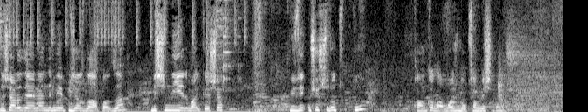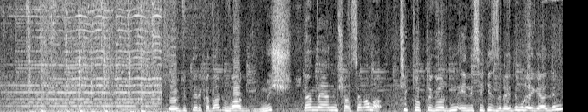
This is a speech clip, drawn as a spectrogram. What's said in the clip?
Dışarıda değerlendirme yapacağız daha fazla. Biz şimdi yiyelim arkadaşlar. 173 lira tuttu. Kanka lahmacun 95 liraymış. övdükleri kadar varmış. Ben beğendim şahsen ama TikTok'ta gördüğüm 58 liraydı. Buraya geldim.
